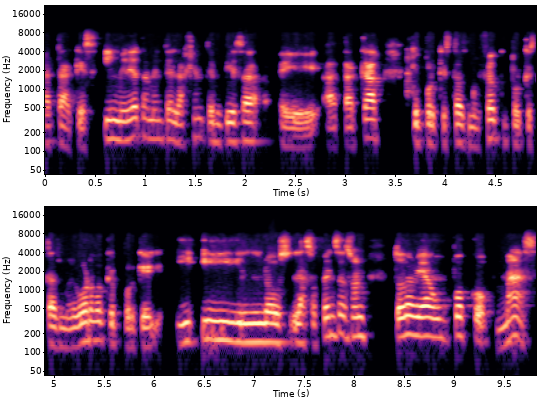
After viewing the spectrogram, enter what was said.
ataques. Inmediatamente la gente empieza eh, a atacar que porque estás muy feo, que porque estás muy gordo, que porque... Y, los, las ofensas son todavía un poco más.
